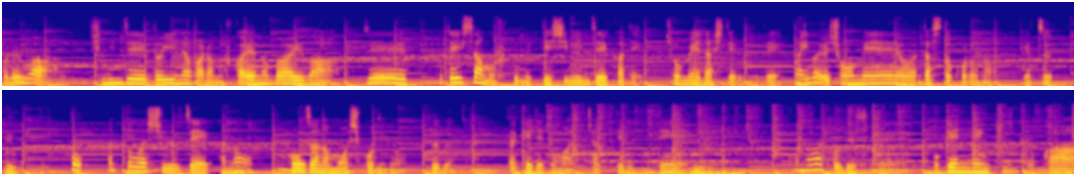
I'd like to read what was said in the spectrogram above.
これは、市民税と言いながらも、深谷の場合は、税、固定資産も含めて市民税課で証明出してるので、まあ、いわゆる証明を出すところのやつうん。と、あとは修税課の口座の申し込みの部分だけで止まっちゃってるので、この後ですね、保険年金とか、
